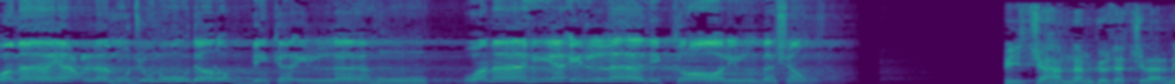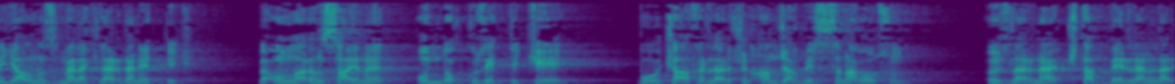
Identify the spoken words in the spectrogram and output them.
وما يعلم جنود ربك الا هو وما هي الا ذكرى للبشر Biz cəhənnəm gözətçilərini yalnız mələklərdən etdik və onların sayını 19 etdik ki, Bu, kafirlər üçün ancaq bir sınaq olsun. Özlərinə kitab verilənlər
